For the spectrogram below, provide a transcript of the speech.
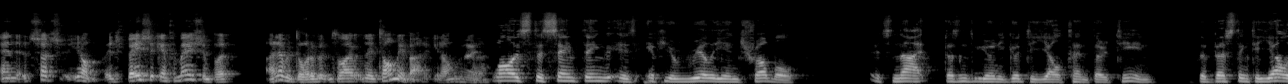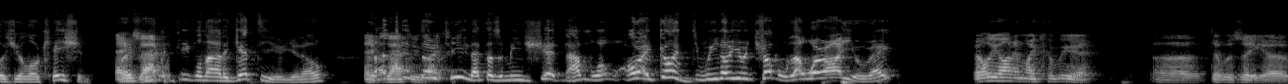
And it's such, you know, it's basic information, but I never thought of it until I, they told me about it. You know, Uh, well, it's the same thing. Is if you're really in trouble, it's not doesn't do you any good to yell ten thirteen. The best thing to yell is your location. right? 'Cause exactly, People know how to get to you. You know, exactly ten right. thirteen. That doesn't mean shit. I'm, well, all right, good. We know you're in trouble. Now, where are you? Right? Early on in my career, uh, there was a uh,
